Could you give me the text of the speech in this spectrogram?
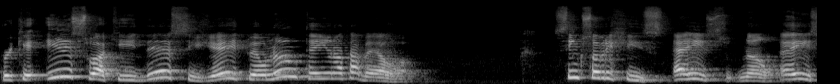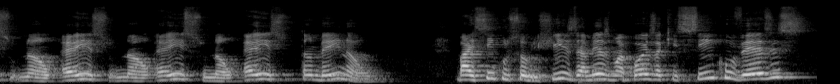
Porque isso aqui, desse jeito, eu não tenho na tabela. Ó. 5 sobre x é isso? Não. É isso? Não. É isso? Não. É isso? Não. É isso? Também não. Mas 5 sobre x é a mesma coisa que 5 vezes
